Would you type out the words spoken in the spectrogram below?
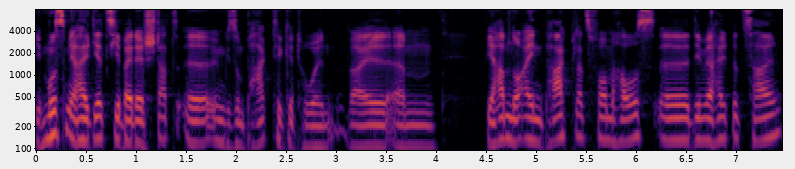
Ich muss mir halt jetzt hier bei der Stadt äh, irgendwie so ein Parkticket holen, weil ähm, wir haben nur einen Parkplatz vorm Haus, äh, den wir halt bezahlen.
